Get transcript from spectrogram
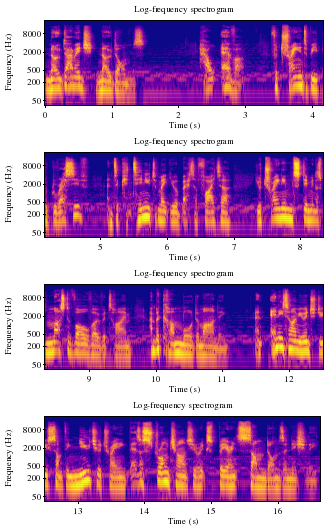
No damage, no DOMS. However, for training to be progressive and to continue to make you a better fighter, your training stimulus must evolve over time and become more demanding. And anytime you introduce something new to your training, there's a strong chance you'll experience some DOMs initially.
